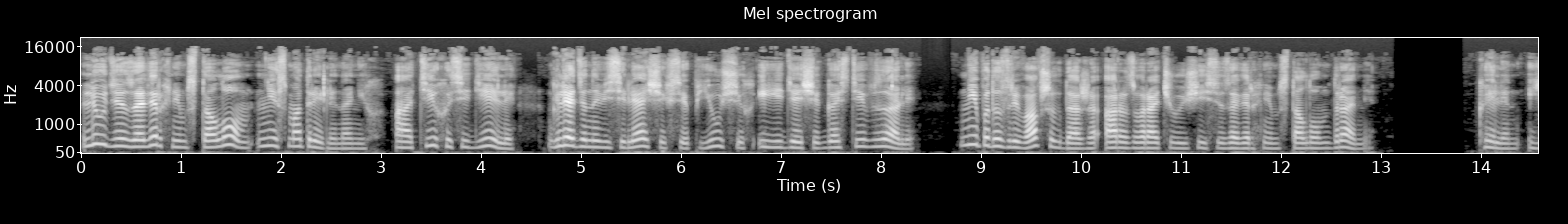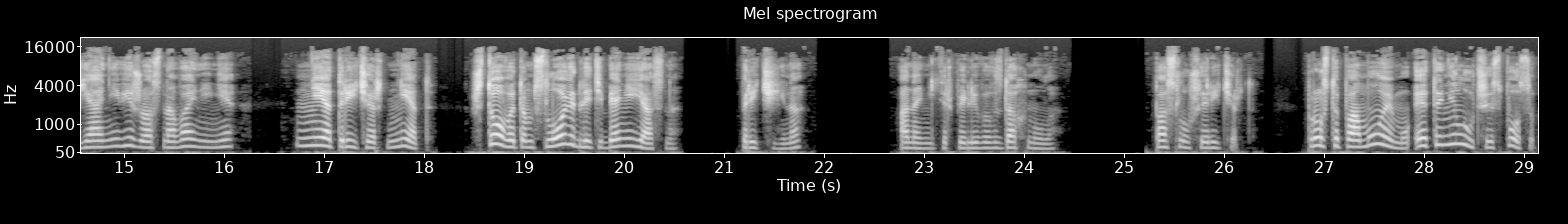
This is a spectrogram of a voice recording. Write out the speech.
Люди за верхним столом не смотрели на них, а тихо сидели, глядя на веселящихся, пьющих и едящих гостей в зале, не подозревавших даже о разворачивающейся за верхним столом драме. «Кэлен, я не вижу оснований не...» «Нет, Ричард, нет! Что в этом слове для тебя не ясно?» «Причина?» Она нетерпеливо вздохнула. «Послушай, Ричард, просто, по-моему, это не лучший способ.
